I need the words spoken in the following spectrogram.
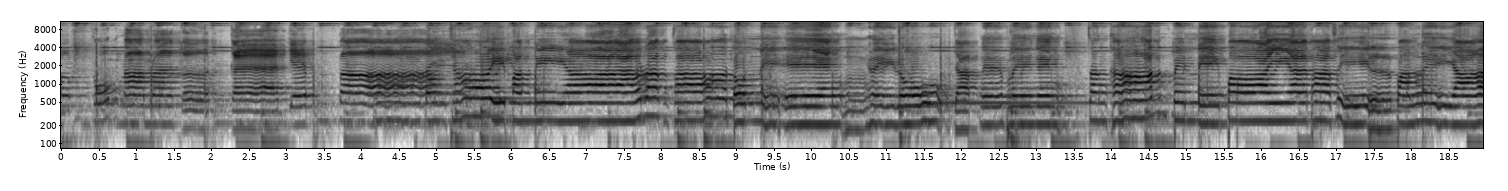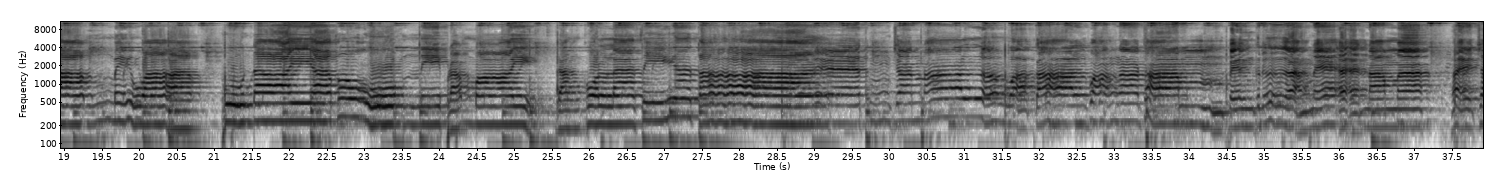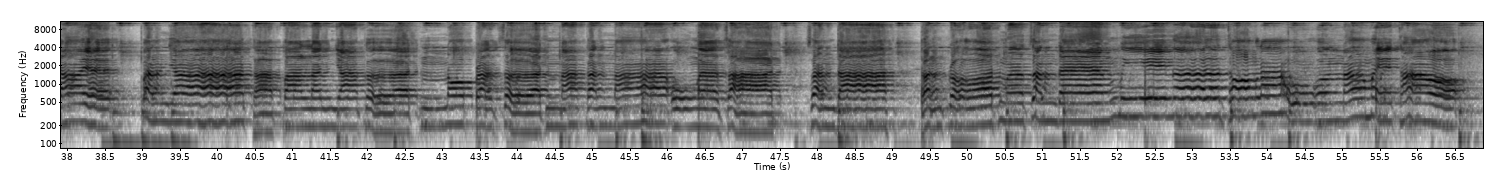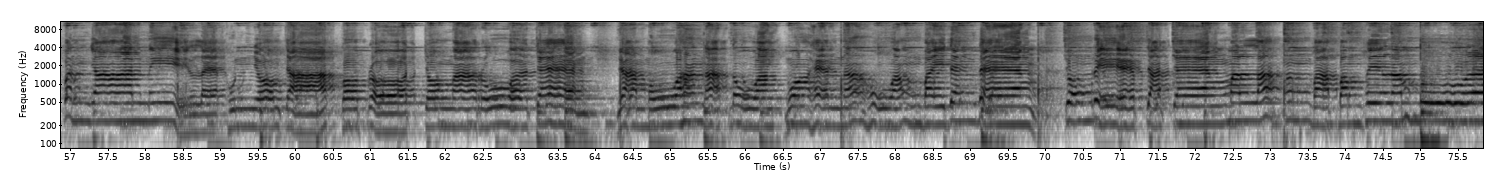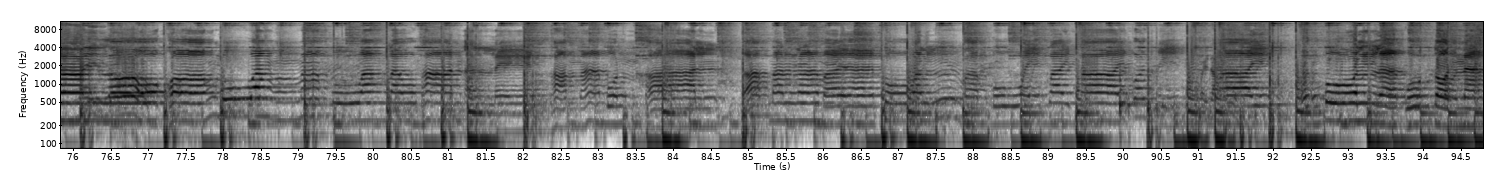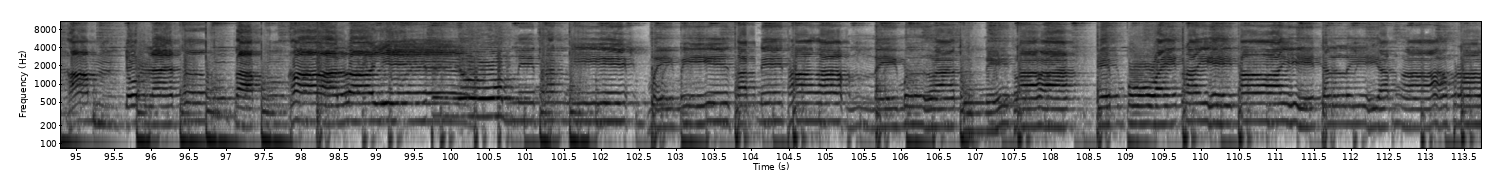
กทุกน้ำนะเกิดแก่เจ็บตายต้องใช้ปัญญารักษาตนเอง ให้รู้จักเพลงเองสังขารเป็นเนปายถ้าศิลปัญญาไม่ว่า ผู้ใดเขาอุมนี่ประมายดังคนละเสียตายเหตุฉะนั้นว่าการฟังธรรมเป็นเครื่องแนะนำ ให้ใช้ปัญญาถ้าปัญญาเกิดนประเสริฐนักนนาองค์ศาสตร์สันดาท่านโปรดมาสันแดงมีเงินทองเล่าน้ำไม่เท่าปัญญานี่แหละคุณโยมจากก็โปรดจงมารู้แจ้ง ยามัวหนักนวง มัวแห่นนะห่วงใบแดงแดง จงเรียบจัดแจงมาลักบาปบำเพ็ญลำบุญในโลกของลวงมาปวงเราทานอันแหลงทำมาบนทานกับมันละไม่ กุตนนะคำจนละถึงตักข้าลายโยมในท่านนี้ไม่มีสัตว์ในทางในเมื่อถึงเนคลาเจ็บป่วยใครตายจะเรียกหาพระ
